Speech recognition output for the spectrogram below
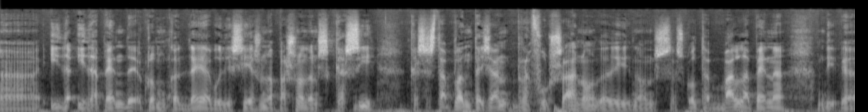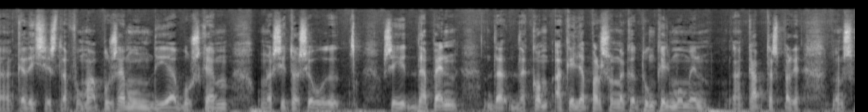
eh, i, de, i depèn, de, com que et deia, vull dir, si és una persona doncs, que sí, que s'està plantejant reforçar, no? de dir, doncs, escolta, val la pena dir, eh, que deixis de fumar, posem un dia, busquem una situació, o sigui, depèn de, de com aquella persona que tu en aquell moment captes, perquè doncs,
